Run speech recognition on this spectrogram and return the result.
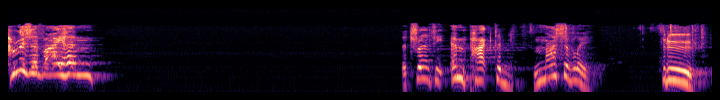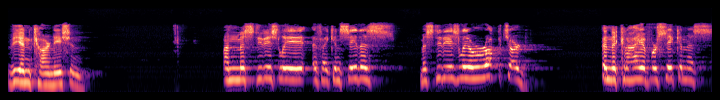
crucify Him the Trinity impacted massively through the incarnation. And mysteriously, if I can say this, mysteriously ruptured in the cry of forsakenness.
